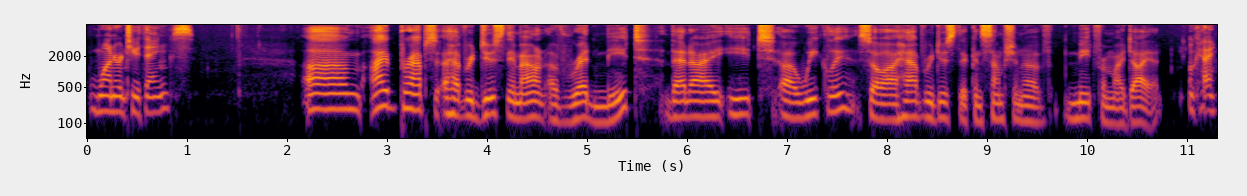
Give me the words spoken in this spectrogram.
one or two things? Um, I perhaps have reduced the amount of red meat that I eat uh, weekly, so I have reduced the consumption of meat from my diet. Okay.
